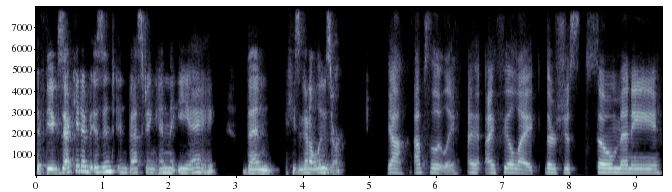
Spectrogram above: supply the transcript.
if the executive isn't investing in the EA then he's going to lose her. Yeah, absolutely. I, I feel like there's just so many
